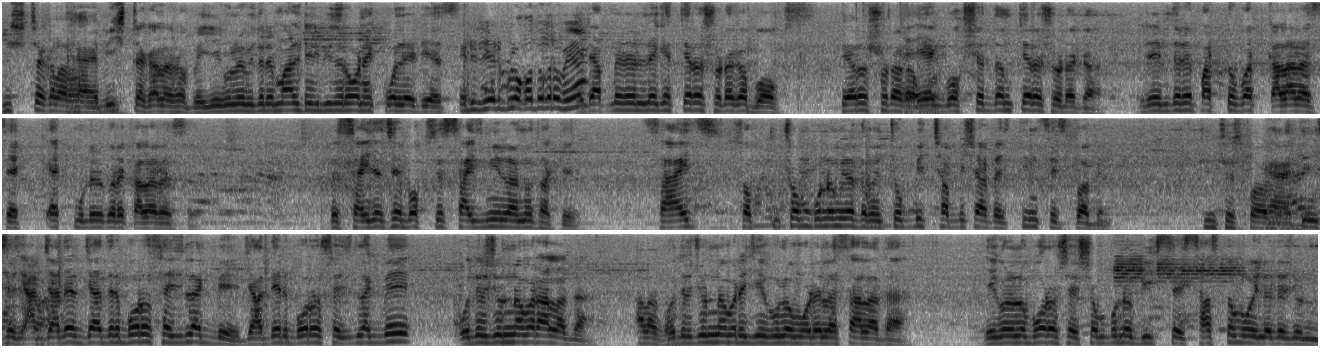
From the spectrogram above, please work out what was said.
বিশটা কালার হ্যাঁ হ্যাঁ বিশটা কালার হবে। এগুলোর ভিতরে মাল্টির ভিতরে অনেক কোয়ালিটি আছে। এটি রেটগুলো কত করে ভাইয়া? এটা আপনার লেগে তেরোশো টাকা বক্স তেরোশো টাকা এক বক্সের দাম তেরোশো টাকা। এটার ভিতরে পাট টু পাট কালার আছে এক এক মুটের করে কালার আছে। সাইজ আছে বক্সের সাইজ মিলানো থাকে। সাইজ সব সম্পূর্ণ মিলাতে পারেন চব্বিশ ছাব্বিশ আঠাশ তিন সাইজ পাবেন। তিন সাইজ পাবেন। হ্যাঁ তিন সাইজ আর যাদের যাদের বড় সাইজ লাগবে যাদের বড় সাইজ লাগবে ওদের জন্য আবার আলাদা। আলাদা। ওদের জন্য আবার যেগুলো মডেল আছে আলাদা। এগুলো হলো বড় সাইজ সম্পূর্ণ বিগ সাইজ স্বাস্থ্য মহিলাদের জন্য।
